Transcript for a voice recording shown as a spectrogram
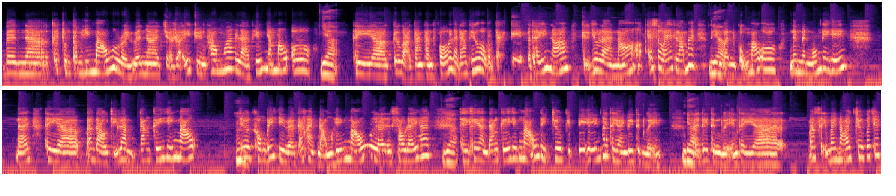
bên uh, các trung tâm hiến máu rồi bên uh, chợ rẫy truyền thông á, là thiếu nhóm máu ô yeah dạ thì uh, kêu gọi toàn thành phố là đang thiếu hụt cạn kiệt và thấy nó kiểu như là nó SOS lắm á thì yeah. Dạ. mình cũng máu ô nên mình muốn đi hiến đấy thì uh, ban đầu chỉ làm đăng ký hiến máu ừ. chứ không biết gì về các hoạt động hiến máu sau đấy hết yeah. Dạ. thì khi hoàng đăng ký hiến máu thì chưa kịp đi hiến hết thì hoàng đi tình nguyện yeah. Dạ. đi tình nguyện thì uh, bác sĩ mới nói chưa có chích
